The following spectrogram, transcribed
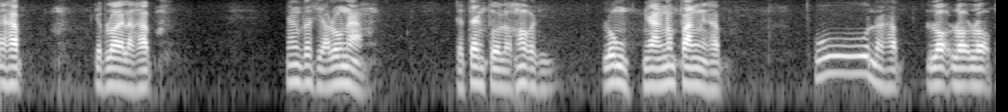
นะครับ เรียบร้อยแล้วครับย่างตะเสียลงน้ำเดี๋ยวแต่งตัวแล้วเข้ากัน ลงยางน้ำฟังนะครับพูนนะครับเลาะเลาะเลาะไป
